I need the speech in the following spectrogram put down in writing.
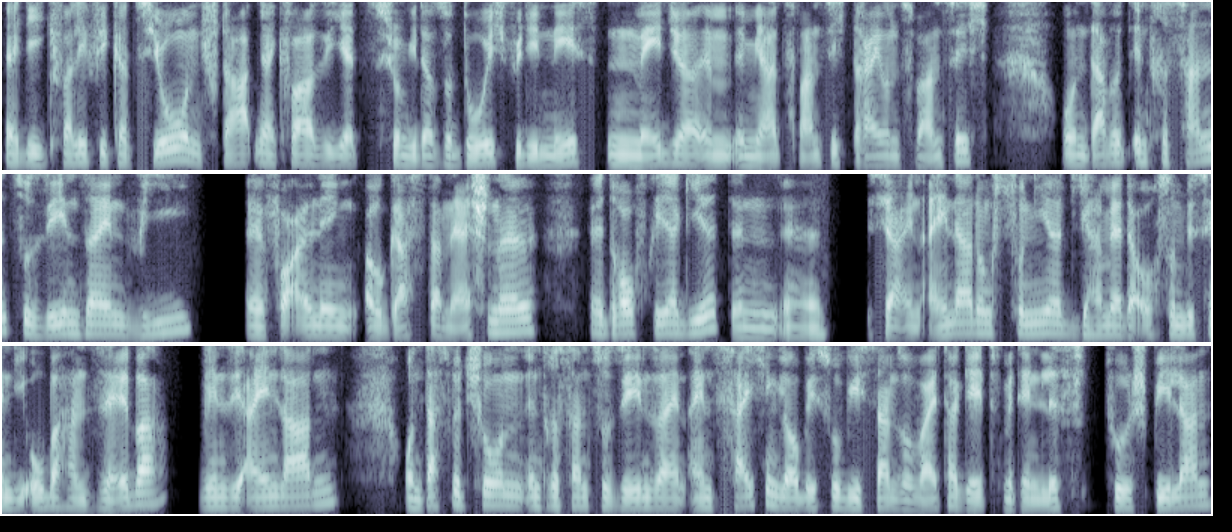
äh, die Qualifikationen starten ja quasi jetzt schon wieder so durch für die nächsten Major im, im Jahr 2023 und da wird interessant zu sehen sein, wie äh, vor allen Dingen Augusta National äh, drauf reagiert, denn äh, ist ja ein Einladungsturnier. Die haben ja da auch so ein bisschen die Oberhand selber, wen sie einladen. Und das wird schon interessant zu sehen sein. Ein Zeichen, glaube ich, so wie es dann so weitergeht mit den Lift-Tour-Spielern,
